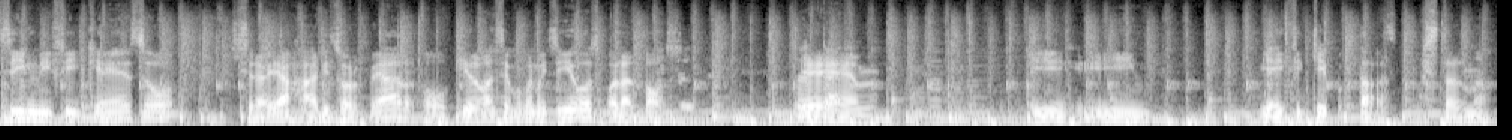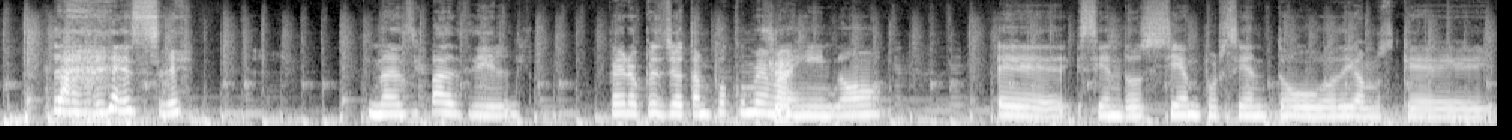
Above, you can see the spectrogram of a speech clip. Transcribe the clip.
Signifique eso quisiera viajar y surfear o quiero hacer con mis hijos o las dos. Em, y, y, y, ahí sí que hay respuestas, ¿no? sí. No es fácil. Pero pues yo tampoco me imagino eh, siendo 100%, digamos que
